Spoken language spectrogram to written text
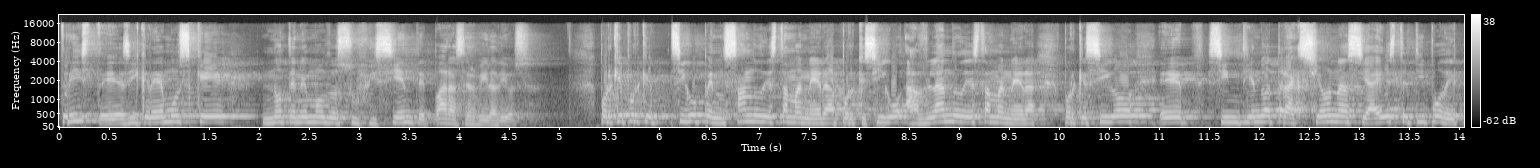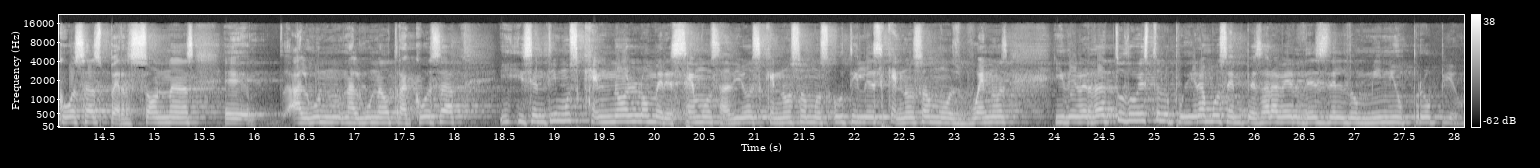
tristes y creemos que no tenemos lo suficiente para servir a Dios. ¿Por qué? Porque sigo pensando de esta manera, porque sigo hablando de esta manera, porque sigo eh, sintiendo atracción hacia este tipo de cosas, personas, eh, alguna otra cosa. Y sentimos que no lo merecemos a Dios, que no somos útiles, que no somos buenos. Y de verdad todo esto lo pudiéramos empezar a ver desde el dominio propio,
